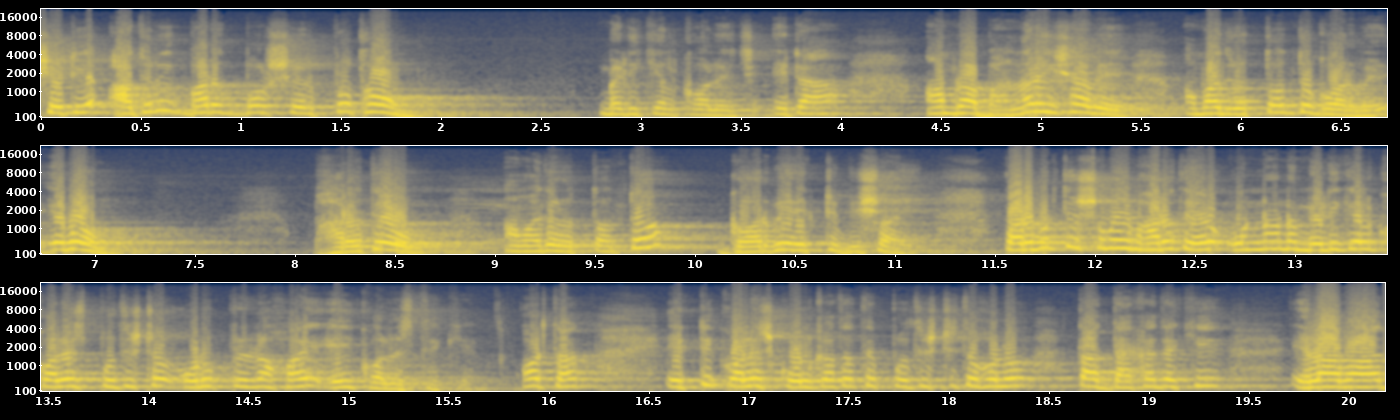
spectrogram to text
সেটি আধুনিক ভারতবর্ষের প্রথম মেডিকেল কলেজ। এটা আমরা বাঙালি হিসাবে আমাদের অত্যন্ত গর্বের এবং ভারতেও আমাদের অত্যন্ত গর্বের একটি বিষয়। পরবর্তী সময়ে ভারতের অন্যান্য মেডিকেল কলেজ প্রতিষ্ঠার অনুপ্রেরণা হয় এই কলেজ থেকে। অর্থাৎ একটি কলেজ কলকাতাতে প্রতিষ্ঠিত হলো, তার দেখা দেখি এলাহাবাদ,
